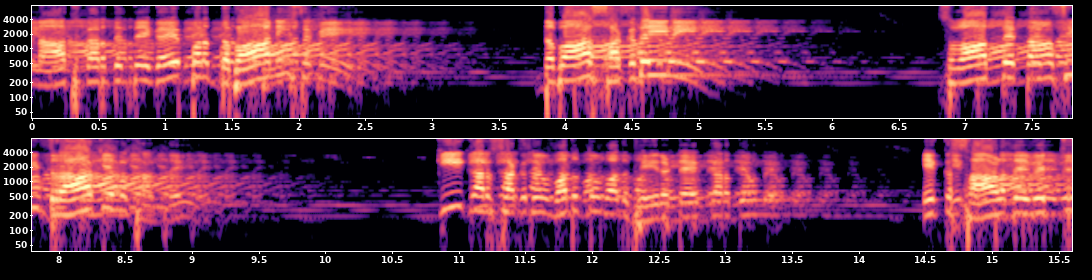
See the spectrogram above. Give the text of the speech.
ਅਨਾਥ ਕਰ ਦਿੱਤੇ ਗਏ ਪਰ ਦਬਾ ਨਹੀਂ ਸਕੇ। ਦਬਾ ਸਕਦੇ ਹੀ ਨਹੀਂ। ਸਵਾਦ ਤੇ ਤਾਂ ਅਸੀਂ ਡਰਾ ਕੇ ਵਿਖਾਉਂਦੇ। ਕੀ ਕਰ ਸਕਦੇ ਹੋ? ਵੱਧ ਤੋਂ ਵੱਧ ਫੇਰ ਅਟੈਕ ਕਰ ਦਿਓਗੇ। ਇੱਕ ਸਾਲ ਦੇ ਵਿੱਚ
